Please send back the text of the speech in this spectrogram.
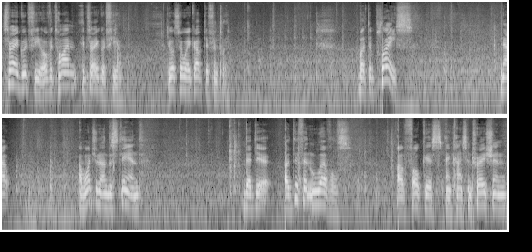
It's very good for you. Over time, it's very good for you. You also wake up differently. But the place, now, I want you to understand that there are different levels of focus and concentration,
